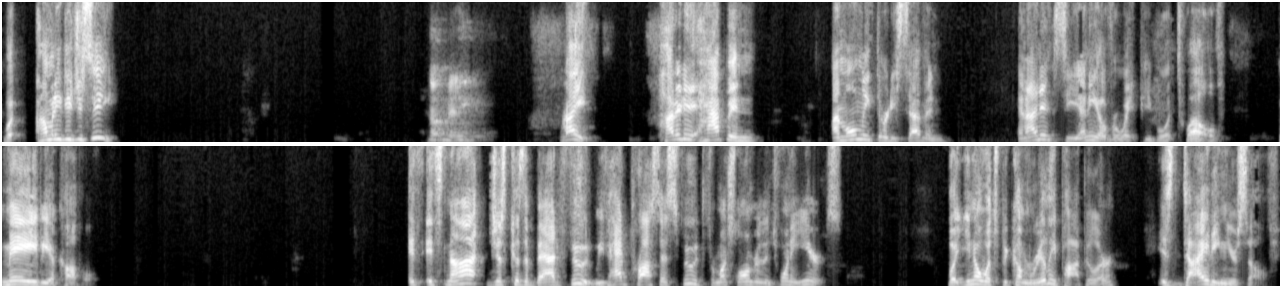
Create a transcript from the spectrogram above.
But how many did you see? Not many. Right. How did it happen? I'm only 37 and I didn't see any overweight people at 12, maybe a couple. It, it's not just because of bad food. We've had processed food for much longer than 20 years. But you know what's become really popular is dieting yourself.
